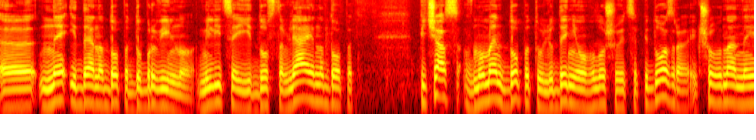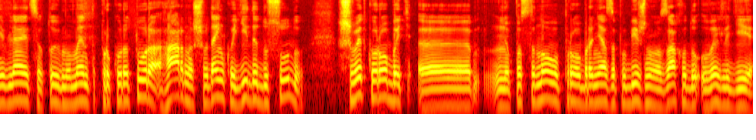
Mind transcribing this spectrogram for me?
е, не йде на допит добровільно, міліція її доставляє на допит. Під час в момент допиту людині оголошується підозра. Якщо вона не являється в той момент, прокуратура гарно, швиденько їде до суду, швидко робить е, постанову про обрання запобіжного заходу у вигляді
